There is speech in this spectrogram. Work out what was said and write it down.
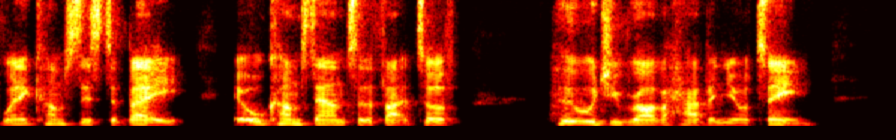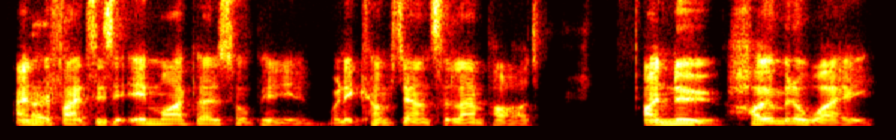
When it comes to this debate, it all comes down to the fact of who would you rather have in your team. And okay. the fact is, in my personal opinion, when it comes down to Lampard, I knew home and away,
